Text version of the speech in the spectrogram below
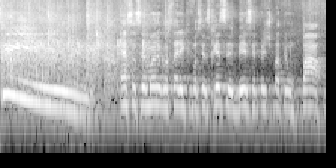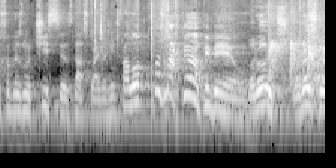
Sim! Essa semana eu gostaria que vocês recebessem pra gente bater um papo sobre as notícias das quais a gente falou. Osmar Campbell! Boa noite, boa noite, bom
